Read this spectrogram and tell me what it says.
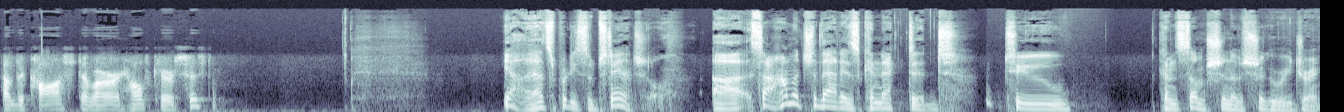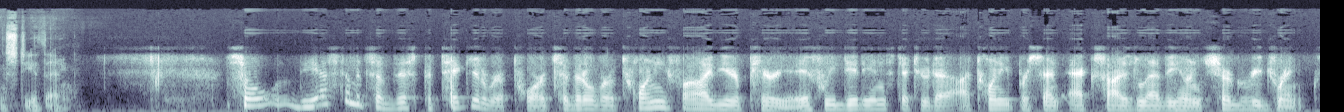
of the cost of our healthcare system. Yeah, that's pretty substantial. Uh, so how much of that is connected to consumption of sugary drinks, do you think? So the estimates of this particular report said that over a 25-year period, if we did institute a, a 20% excise levy on sugary drinks,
